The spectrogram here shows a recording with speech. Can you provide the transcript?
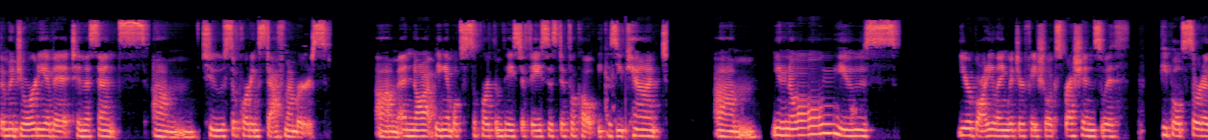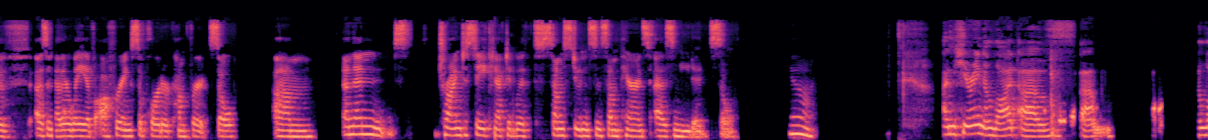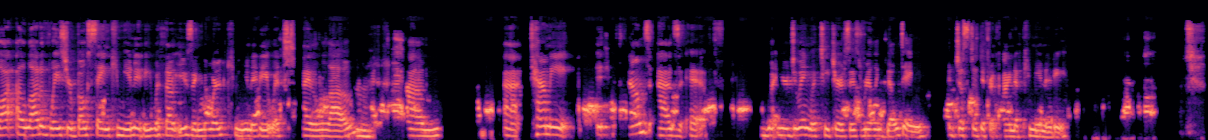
the majority of it in the sense, um, to supporting staff members um, and not being able to support them face to face is difficult because you can't, um, you know, use your body language or facial expressions with people sort of as another way of offering support or comfort. So, um, and then trying to stay connected with some students and some parents as needed. So, yeah. I'm hearing a lot of um, a lot a lot of ways you're both saying community without using the word community, which I love. Mm. Um, uh, Tammy, it sounds as if what you're doing with teachers is really building just a different kind of community.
